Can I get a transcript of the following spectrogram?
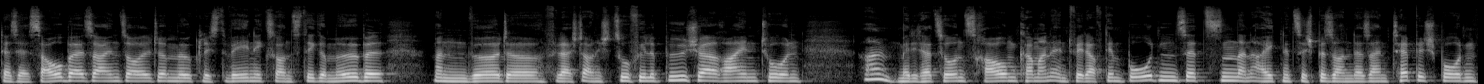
dass er sauber sein sollte, möglichst wenig sonstige Möbel. Man würde vielleicht auch nicht zu viele Bücher reintun. Im Meditationsraum kann man entweder auf dem Boden sitzen, dann eignet sich besonders ein Teppichboden.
